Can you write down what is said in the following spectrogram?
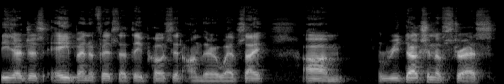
these are just eight benefits that they posted on their website um, reduction of stress,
